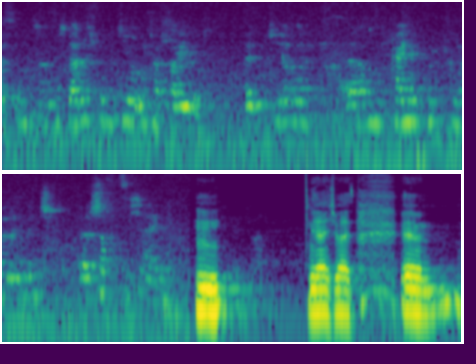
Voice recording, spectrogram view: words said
ist und äh, sich dadurch vom Tier unterscheidet. Also Tiere haben keine Kultur, der Mensch äh, schafft sich eine. Mhm. Ja, ich weiß. Ähm,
